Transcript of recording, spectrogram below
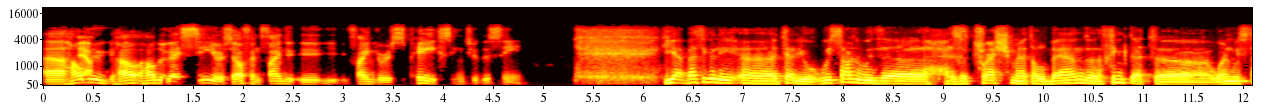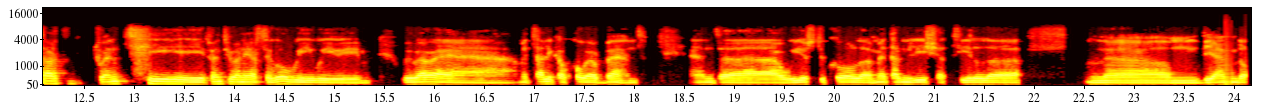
Uh, how do you, how how do you guys see yourself and find uh, find your space into the scene? Yeah, basically, uh, I tell you, we started with uh, as a thrash metal band. I think that uh, when we started 20, 21 years ago, we we we were a Metallica cover band, and uh, we used to call uh, Metal Militia till uh, um, the end of.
